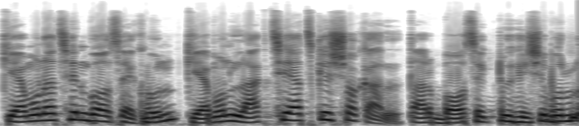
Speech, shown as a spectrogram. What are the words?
কেমন আছেন বস এখন? কেমন লাগছে আজকের সকাল? তার বস একটু হেসে বলল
